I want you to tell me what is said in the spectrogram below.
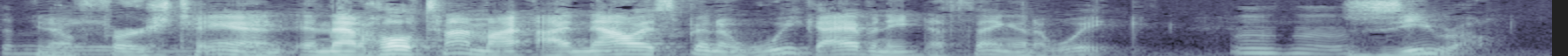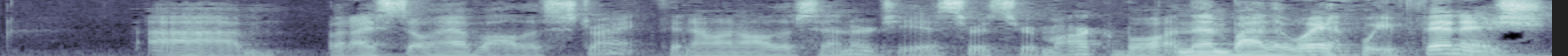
you know, firsthand. right? And that whole time, I, I now it's been a week. I haven't eaten a thing in a week, zero. Um, but I still have all this strength, you know, and all this energy. It's, it's remarkable. And then, by the way, we finish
